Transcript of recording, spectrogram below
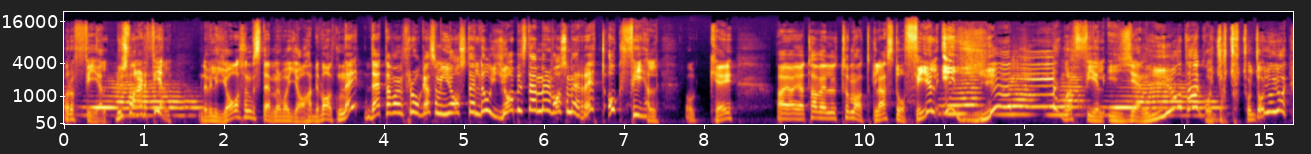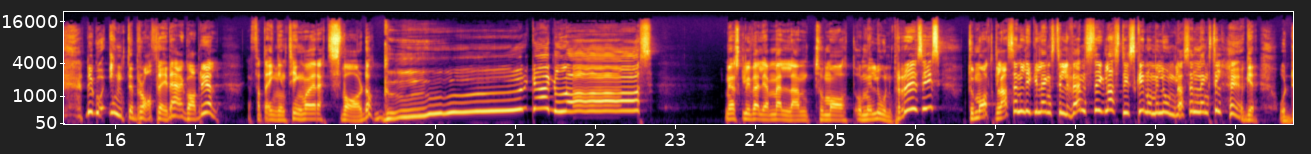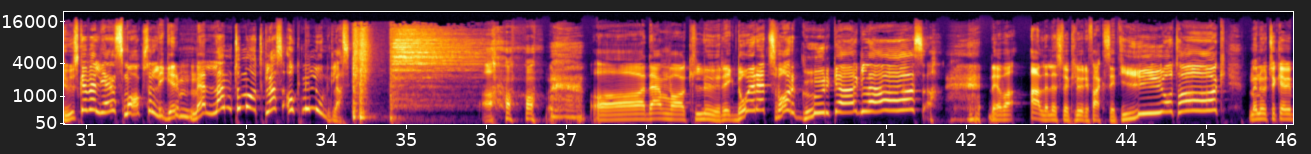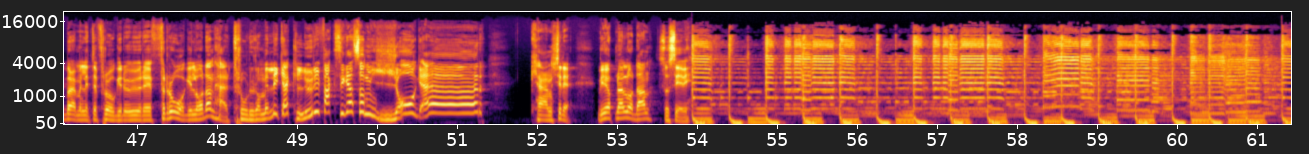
Vadå fel? Du svarade fel. Det är väl jag som bestämmer vad jag hade valt? Nej, detta var en fråga som jag ställde och jag bestämmer vad som är rätt och fel. Okej. Okay. Ja, ja, jag tar väl tomatglass då. Fel igen! Vadå fel igen? Ja tack! Oj, oj, oj, oj, oj. Det går inte bra för dig det här, Gabriel. Jag fattar ingenting. Vad är rätt svar då? Gurkaglass! Men jag skulle välja mellan tomat och melon. Precis! Tomatglassen ligger längst till vänster i glassdisken och melonglassen längst till höger. Och du ska välja en smak som ligger mellan tomatglass och melonglass. Åh, den var klurig. Då är rätt svar gurkaglass! Ah, det var alldeles för klurifaxigt. Ja, tack! Men nu tycker jag vi börjar med lite frågor ur frågelådan här. Tror du de är lika klurifaxiga som jag är? Kanske det. Vi öppnar lådan så ser vi.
